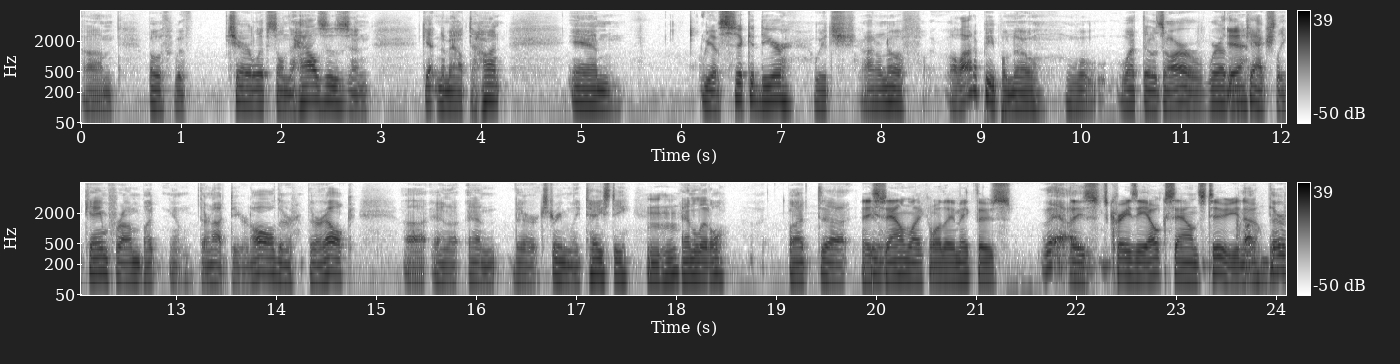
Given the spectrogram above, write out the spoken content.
um, both with chair lifts on the houses and getting them out to hunt. And we have Sika deer, which I don't know if a lot of people know w- what those are or where they Yeah. actually came from, but you know, they're not deer at all. They're they're elk, uh, and and they're extremely tasty and little. But uh, Mm-hmm. They you know, sound like well, they make those They- those crazy elk sounds too. You know, uh, they're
